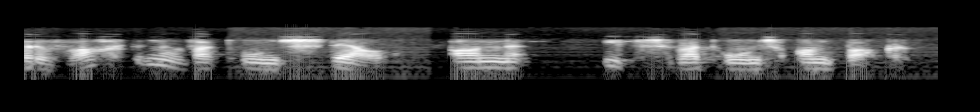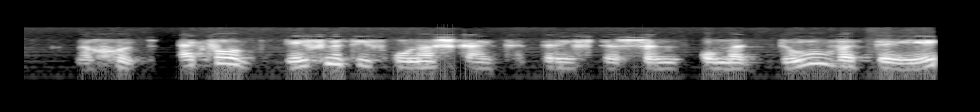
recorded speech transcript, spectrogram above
verwagtinge wat ons stel aan iets wat ons aanpak. Nou goed, ek wil definitief onderskeid tref tussen om 'n doelwit te hê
